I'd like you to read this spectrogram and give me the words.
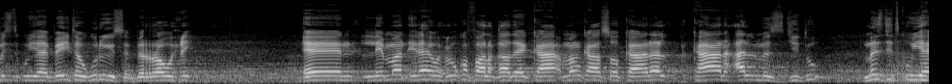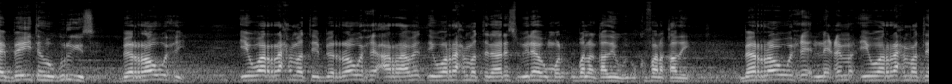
masjidku yahay beytahu gurigiisa birawxi liman ilaahay wuxuu ka faala qaaday mankaasoo kaana almasjidu masjidku yahay beytahu gurigiisa birawxi iyo waraxmati birawxi araabid iyo waraxmati naxariis buu ilahay u ballan qaaday wey u ka faala qaaday birawxi nicmo iyo waraxmati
